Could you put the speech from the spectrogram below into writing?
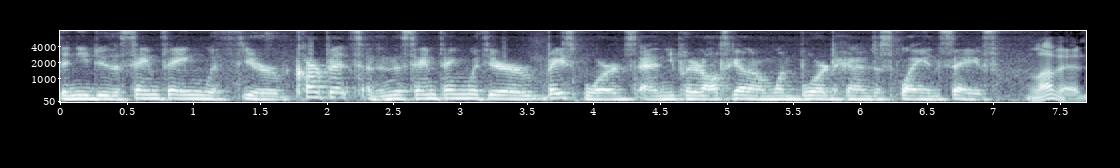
Then you do the same thing with your carpets, and then the same thing with your baseboards, and you put it all together on one board to kind of display and save. Love it.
